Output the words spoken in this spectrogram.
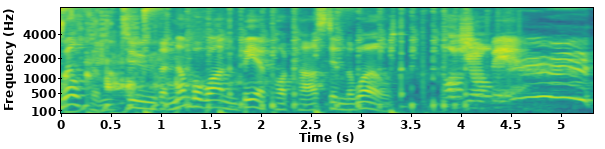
Welcome to the number one beer podcast in the world. Pod your beer.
